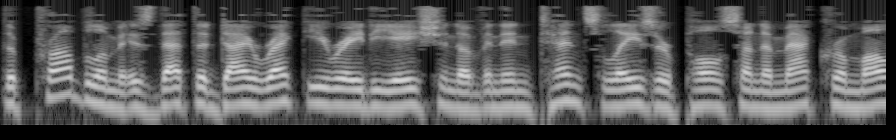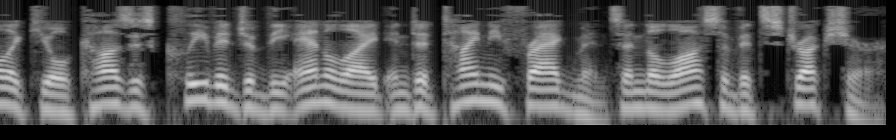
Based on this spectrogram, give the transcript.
The problem is that the direct irradiation of an intense laser pulse on a macromolecule causes cleavage of the analyte into tiny fragments and the loss of its structure.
